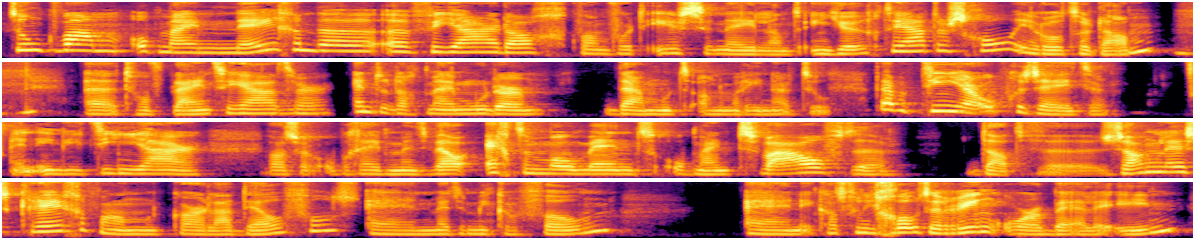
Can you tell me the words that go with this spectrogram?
Toen kwam op mijn negende eh, verjaardag, kwam voor het eerst in Nederland een jeugdtheaterschool in Rotterdam. eh, het Hofpleintheater. En toen dacht mijn moeder, daar moet Annemarie naartoe. Daar heb ik tien jaar op gezeten. En in die tien jaar was er op een gegeven moment wel echt een moment op mijn twaalfde dat we zangles kregen van Carla Delfos en met een microfoon. En ik had van die grote ringoorbellen in.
